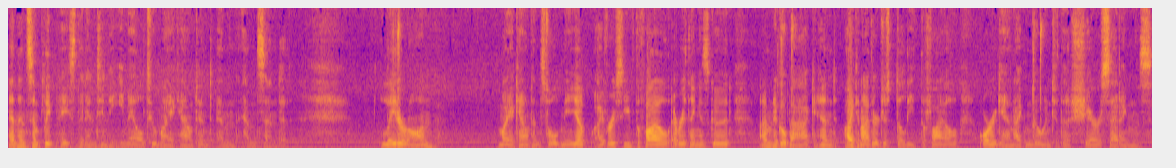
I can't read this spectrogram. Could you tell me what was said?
and then simply paste it into an email to my accountant and, and send it. Later on, my accountants told me, yep, I've received the file, everything is good. I'm going to go back and I can either just delete the file or again I can go into the share settings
